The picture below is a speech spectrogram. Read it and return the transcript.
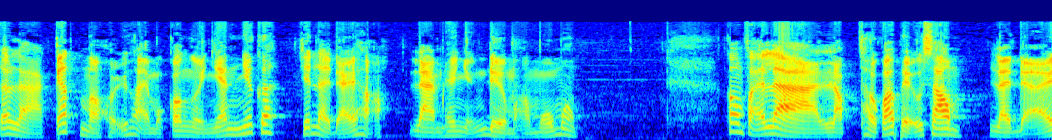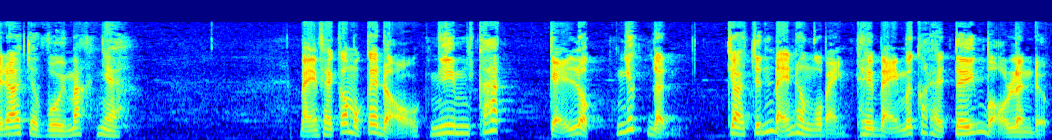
đó là cách mà hủy hoại một con người nhanh nhất á chính là để họ làm theo những điều mà họ muốn không? Không phải là lập thời khóa biểu xong là để đó cho vui mắt nha. Bạn phải có một cái độ nghiêm khắc kỷ luật nhất định cho chính bản thân của bạn thì bạn mới có thể tiến bộ lên được.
